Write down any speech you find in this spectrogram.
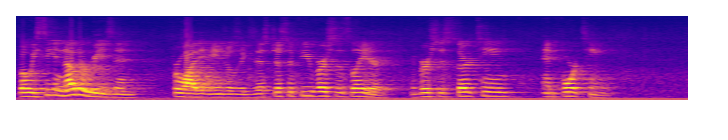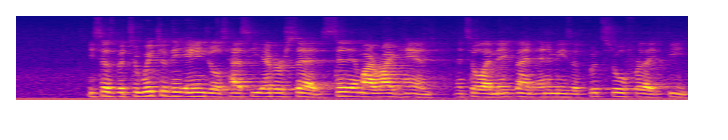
But we see another reason for why the angels exist just a few verses later, in verses 13 and 14. He says, But to which of the angels has he ever said, Sit at my right hand until I make thine enemies a footstool for thy feet?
